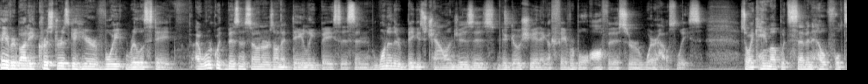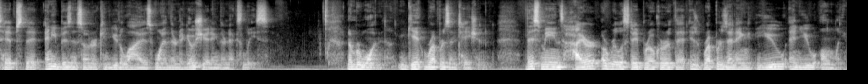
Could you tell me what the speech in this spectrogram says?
Hey everybody, Chris Drzyzga here, Voit Real Estate. I work with business owners on a daily basis, and one of their biggest challenges is negotiating a favorable office or warehouse lease. So I came up with seven helpful tips that any business owner can utilize when they're negotiating their next lease. Number one, get representation. This means hire a real estate broker that is representing you and you only.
